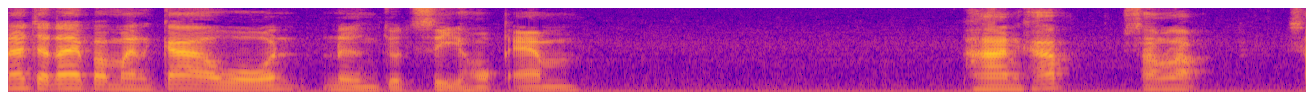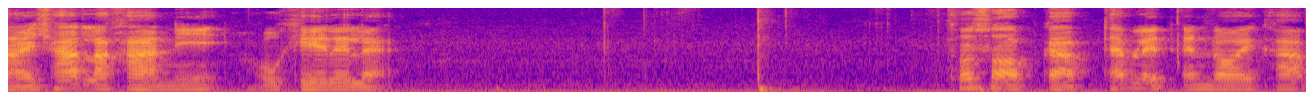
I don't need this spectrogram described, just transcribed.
น่าจะได้ประมาณ 9 โวลต์ 1.46 แอมป์ ผ่านครับสำหรับสายชาร์จราคานี้ โอเคเลยแหละ ทดสอบกับแท็บเล็ต Android ครับ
